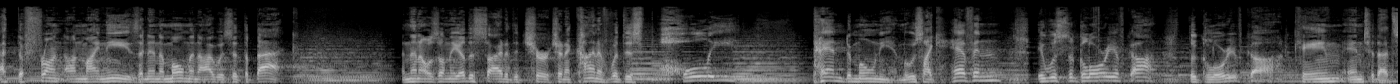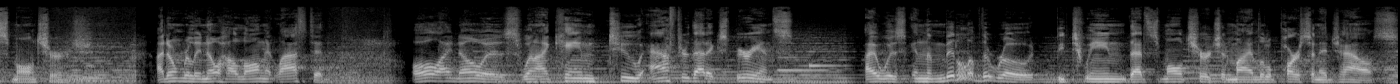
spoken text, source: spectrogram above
at the front on my knees, and in a moment I was at the back. And then I was on the other side of the church, and it kind of with this holy pandemonium. It was like heaven. It was the glory of God. The glory of God came into that small church. I don't really know how long it lasted. All I know is when I came to after that experience, I was in the middle of the road between that small church and my little parsonage house.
